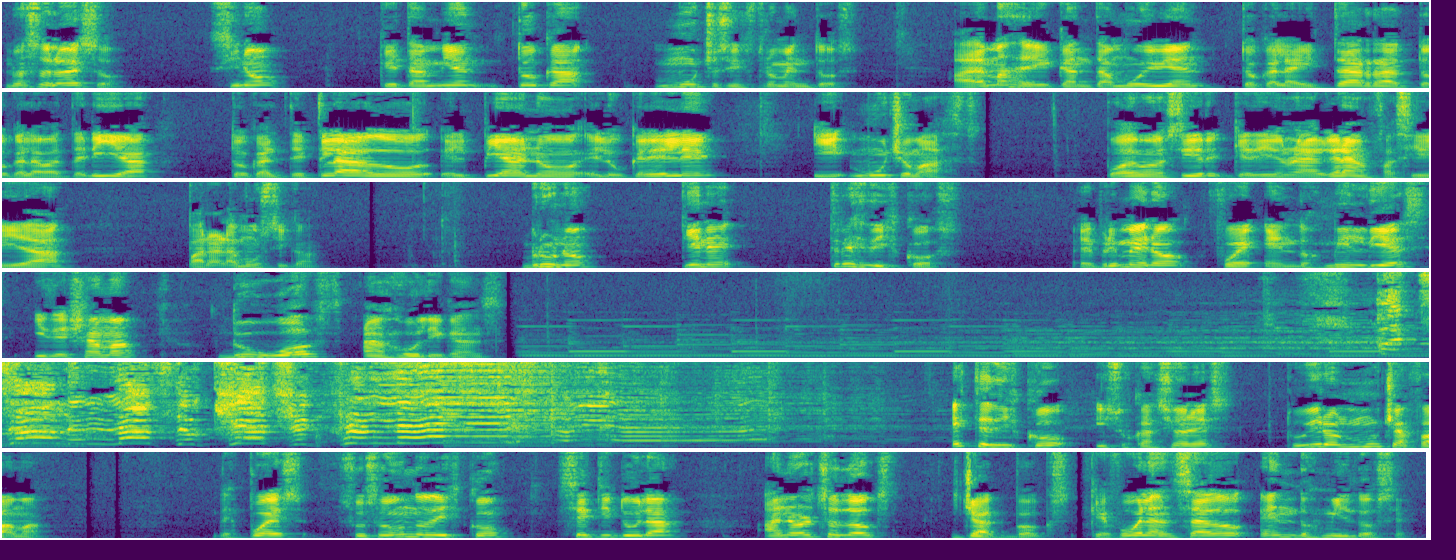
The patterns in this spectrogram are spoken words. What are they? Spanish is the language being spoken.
No solo eso, sino que también toca muchos instrumentos. Además de que canta muy bien, toca la guitarra, toca la batería, toca el teclado, el piano, el ukelele y mucho más. Podemos decir que tiene una gran facilidad para la música. Bruno tiene tres discos. El primero fue en 2010 y se llama Do Wolves and Hooligans. Este disco y sus canciones tuvieron mucha fama. Después, su segundo disco se titula Unorthodox Jackbox, que fue lanzado en 2012.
